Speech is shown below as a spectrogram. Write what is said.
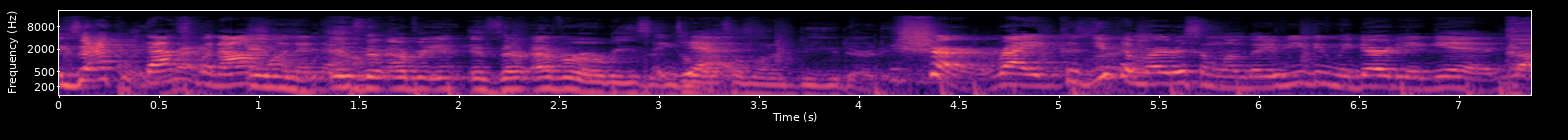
exactly. That's right. what I And wanna know. Is there ever is there ever a reason to Yes. let someone do you dirty? Sure, right? Because you can murder someone, but if you do me dirty again,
